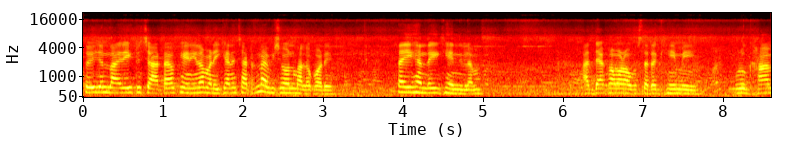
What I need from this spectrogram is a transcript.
তো এই জন্য বাইরে একটু চাটাও খেয়ে নিলাম, আর এখানে চাটা না ভীষণ ভালো করে। তাই এখান থেকে খেয়ে নিলাম। আর দেখো আমার অবস্থাটা ঘেমে, পুরো ঘাম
